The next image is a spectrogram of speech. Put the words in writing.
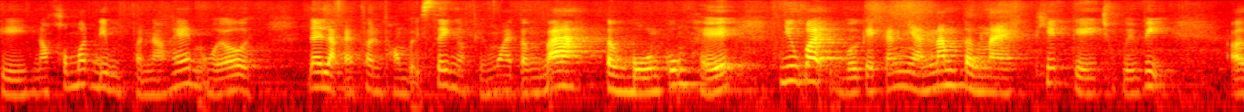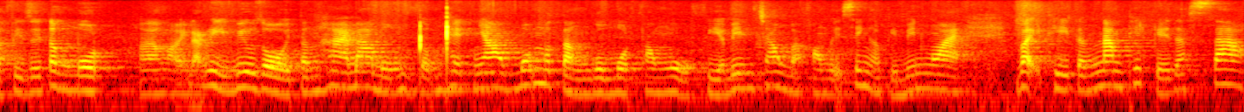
thì nó không mất đi một phần nào hết mọi người ơi. Đây là cái phần phòng vệ sinh ở phía ngoài tầng 3 Tầng 4 cũng thế. Như vậy với cái căn nhà 5 tầng này thiết kế cho quý vị ở phía dưới tầng 1 à, Ngọc đã review rồi tầng 2, 3, 4 giống hệt nhau. Mỗi một tầng gồm một phòng ngủ phía bên trong và phòng vệ sinh ở phía bên ngoài. Vậy thì tầng 5 thiết kế ra sao?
